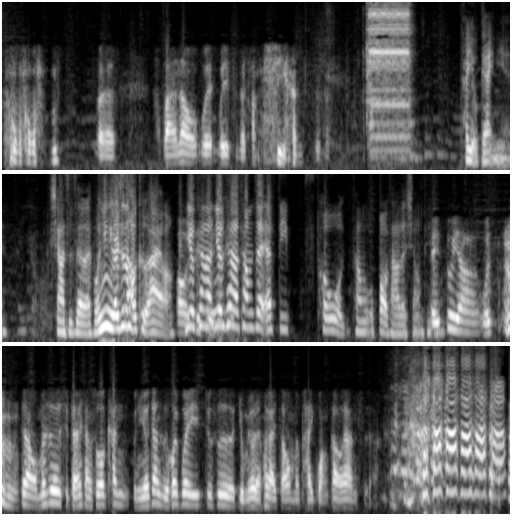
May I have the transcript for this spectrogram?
呃，好吧，那我我也我也只能放弃啊。他有概念，下次再来 po。你女儿真的好可爱哦！哦你有看到你有看到他们在 FB po 我他们我抱她的相片？哎，对呀、啊，我 对啊，我们是本来想说看我女儿这样子会不会就是有没有人会来找我们拍广告这样子啊？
